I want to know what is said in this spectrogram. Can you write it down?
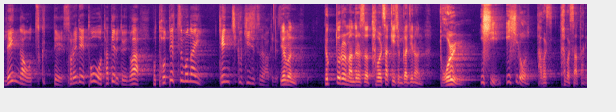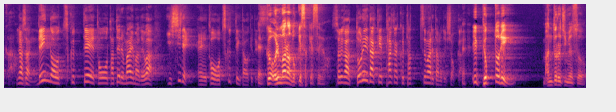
レンガを作ってそれで塔を建てるというのはもうとてつもない建築技術なわけです、ね、 여러분 벽돌을 만들어서 탑을 쌓기 전까지는 돌, 이시, 이시로 탑을 탑을 쌓다니까. 皆さんレンガを作って塔を建てる前までは石で、えー塔を作っていたわけで 예, す 그 얼마나 높게 쌓겠어요? それがどれだけ高く積まれたのでしょうか 예, 이 벽돌이 만들어지면서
